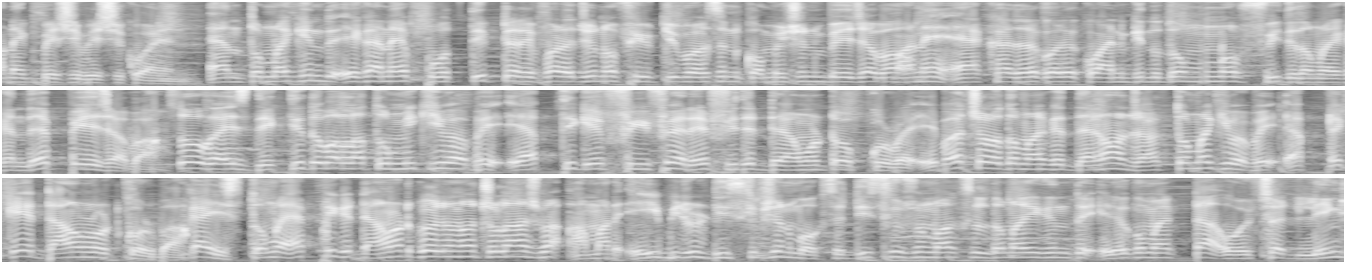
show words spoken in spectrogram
অনেক বেশি বেশি কয়েন এন্ড তোমরা কিন্তু এখানে প্রত্যেকটা রেফারের জন্য ফিফটি পার্সেন্ট কমিশন পেয়ে যাবা মানে এক হাজার করে কয়েন কিন্তু তোমরা ফ্রিতে তোমরা এখান থেকে পেয়ে যাবা। তো গাইস দেখতে তো পারলা তুমি কীভাবে অ্যাপ থেকে ফ্রি ফায়ারে ফ্রিতে ডায়মন্ড টপ করবে। এবার চলো তোমাকে দেখানো যাক তোমরা কীভাবে অ্যাপটাকে ডাউনলোড করবা? গাইস তোমরা অ্যাপটিকে ডাউনলোড করার জন্য চলে আসবে আমার এই ভিডিওর ডিসক্রিপশন বক্সে ডিসক্রিপশন বক্সে তোমরা কিন্তু এরকম একটা ওয়েবসাইট লিঙ্ক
